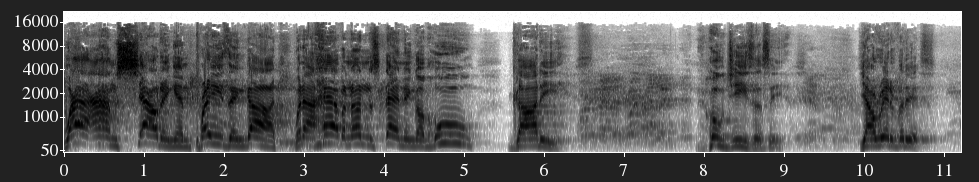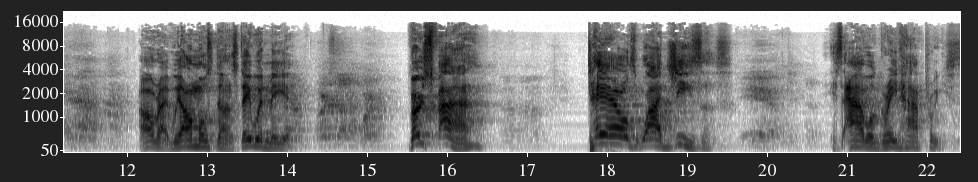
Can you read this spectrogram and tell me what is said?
why I'm shouting and praising God, when I have an understanding of who God is, who Jesus is. Y'all ready for this? All right, we're almost done. Stay with me here. Verse 5 tells why Jesus is our great high priest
